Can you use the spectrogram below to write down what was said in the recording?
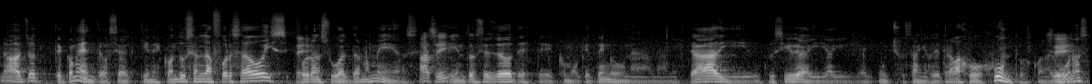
no, yo te comento, o sea, quienes conducen la fuerza hoy fueron subalternos míos. Ah, sí. Y entonces yo este, como que tengo una, amistad y inclusive hay, hay, muchos años de trabajo juntos con algunos,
